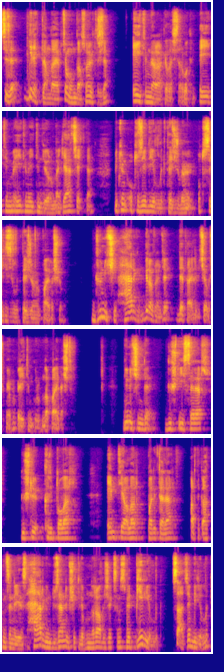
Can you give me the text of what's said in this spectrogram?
size bir reklam daha yapacağım. Ondan sonra bitireceğim. Eğitimler arkadaşlar. Bakın eğitim, eğitim, eğitim diyorum ben. Gerçekten bütün 37 yıllık tecrübemi, 38 yıllık tecrübemi paylaşıyorum. gün içi her gün biraz önce detaylı bir çalışma yapıp eğitim grubunda paylaştım. Gün içinde güçlü hisseler, güçlü kriptolar, emtialar, pariteler artık aklınıza ne gelirse her gün düzenli bir şekilde bunları alacaksınız ve bir yıllık sadece bir yıllık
